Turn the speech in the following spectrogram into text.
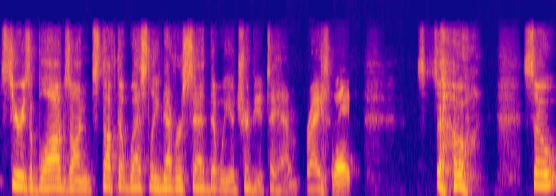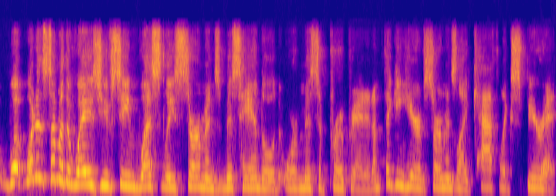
series of blogs on stuff that Wesley never said that we attribute to him, right? Right. So so, what what are some of the ways you've seen Wesley's sermons mishandled or misappropriated? I'm thinking here of sermons like Catholic Spirit,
